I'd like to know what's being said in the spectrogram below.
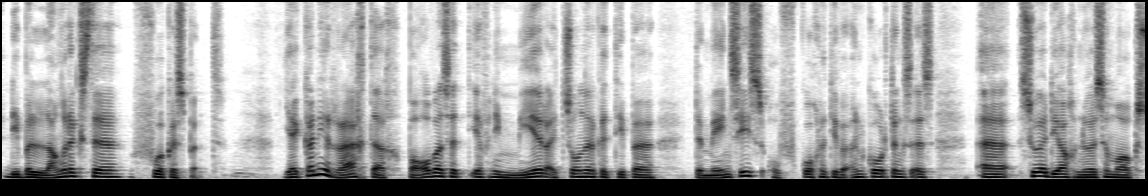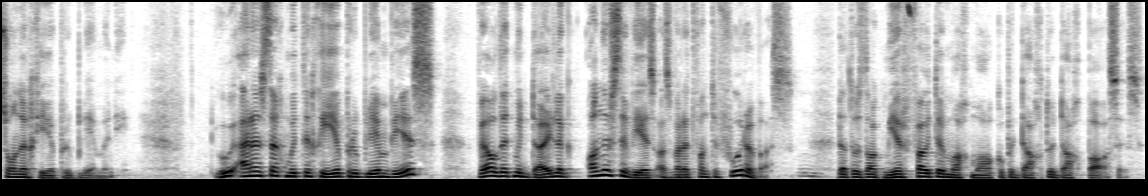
die belangrikste fokuspunt. Jy kan nie regtig behalwe as dit een van die meer uitsonderlike tipe demensies of kognitiewe inkortings is, 'n uh, so 'n diagnose maak sonder geheueprobleme nie. Hoe ernstig moet 'n geheueprobleem wees? Wel dit moet duidelik anders te wees as wat dit van tevore was. Dat ons dalk meer foute mag maak op 'n dag tot dag basis.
